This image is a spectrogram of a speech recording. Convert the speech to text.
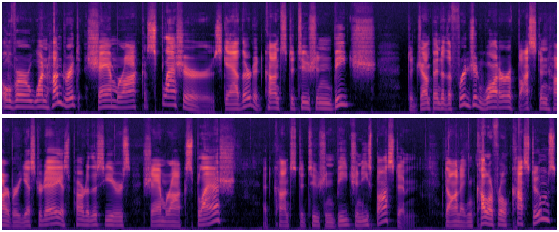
Over 100 shamrock splashers gathered at Constitution Beach to jump into the frigid water of Boston Harbor yesterday as part of this year's Shamrock Splash at Constitution Beach in East Boston. Donning colorful costumes,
